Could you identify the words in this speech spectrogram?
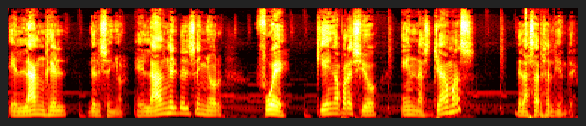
El ángel del Señor. El ángel del Señor fue quien apareció en las llamas de la zarza ardiente.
